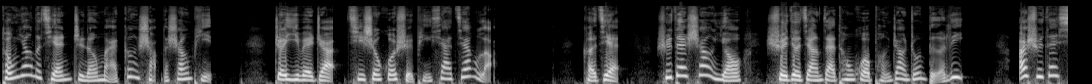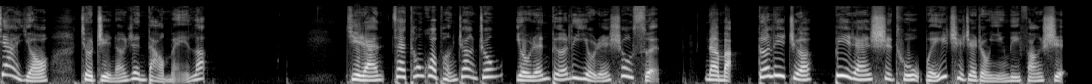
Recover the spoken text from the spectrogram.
同样的钱只能买更少的商品。这意味着其生活水平下降了，可见谁在上游，谁就将在通货膨胀中得利，而谁在下游就只能认倒霉了。既然在通货膨胀中有人得利，有人受损，那么得利者必然试图维持这种盈利方式，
